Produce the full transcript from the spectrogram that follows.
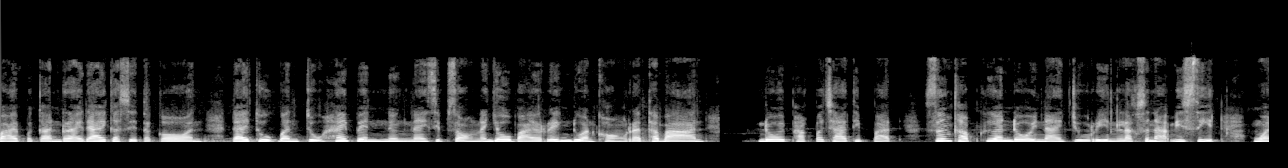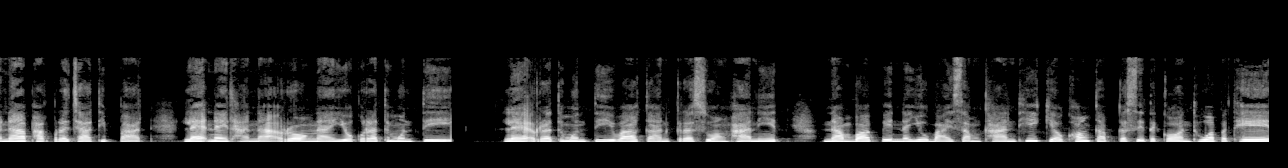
บายประกันรายได้เกษตรกร ได้ถูกบรรจุให้เป็นหนึ่งใน 12 นโยบายเร่งด่วนของรัฐบาล โดยพักประชาธิปัตย์ซึ่งขับเคลื่อนโดยนายจุรินลักษณะวิสิทธิ์หัวหน้าพักประชาธิปัตย์และในฐานะรองนายกรัฐมนตรี และรัฐมนตรีว่าการกระทรวงพาณิชย์นับว่าเป็นนโยบายสำคัญที่เกี่ยวข้องกับเกษตรกรทั่วประเทศ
